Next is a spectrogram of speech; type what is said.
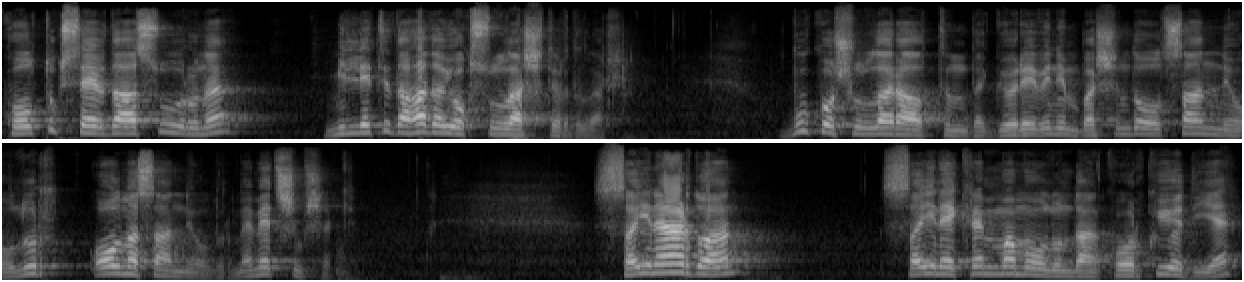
koltuk sevdası uğruna milleti daha da yoksullaştırdılar. Bu koşullar altında görevinin başında olsan ne olur, olmasan ne olur? Mehmet Şimşek. Sayın Erdoğan, Sayın Ekrem İmamoğlu'ndan korkuyor diye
